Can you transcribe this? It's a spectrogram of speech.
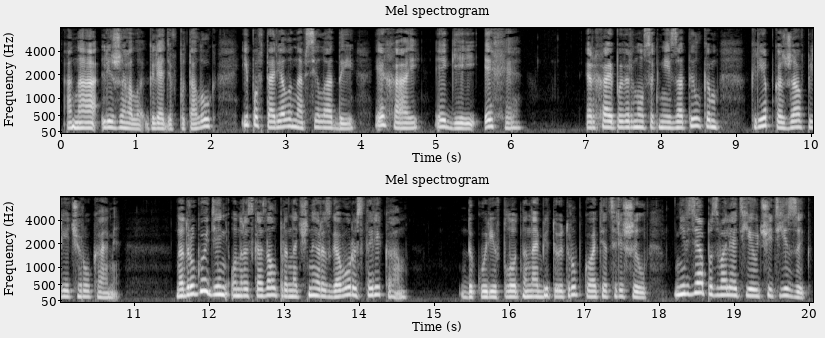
Она лежала, глядя в потолок, и повторяла на все лады «Эхай», «Эгей», «Эхе». Эрхай повернулся к ней затылком, крепко сжав плечи руками. На другой день он рассказал про ночные разговоры старикам. Докурив плотно набитую трубку, отец решил, нельзя позволять ей учить язык.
